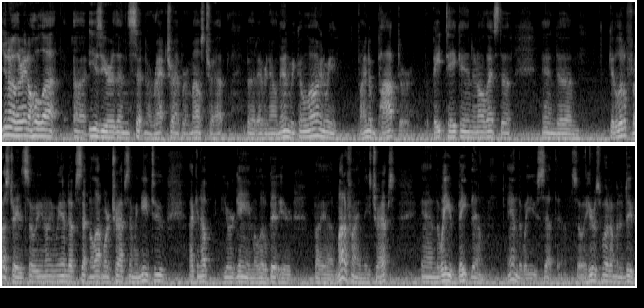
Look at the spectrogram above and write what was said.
You know, there ain't a whole lot uh, easier than setting a rat trap or a mouse trap, but every now and then we come along and we find them popped or the bait taken and all that stuff, and um, get a little frustrated. So you know, we end up setting a lot more traps than we need to. I can up your game a little bit here by uh, modifying these traps and the way you bait them and the way you set them. So here's what I'm going to do.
